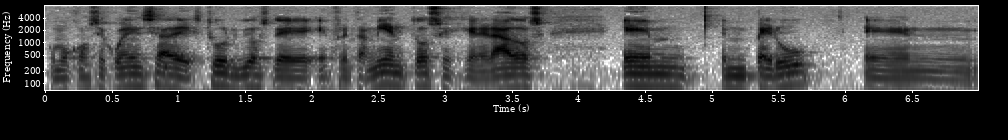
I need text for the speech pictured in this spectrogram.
como consecuencia de disturbios, de enfrentamientos generados en, Perú. En,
